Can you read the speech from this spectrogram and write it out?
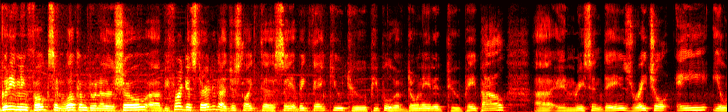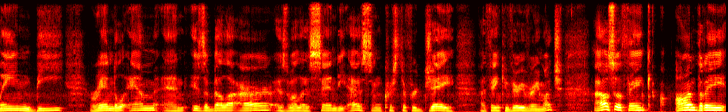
Good evening, folks, and welcome to another show. Uh, before I get started, I'd just like to say a big thank you to people who have donated to PayPal uh, in recent days Rachel A., Elaine B., Randall M., and Isabella R., as well as Sandy S. and Christopher J. Uh, thank you very, very much. I also thank Andre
